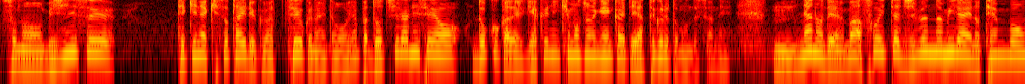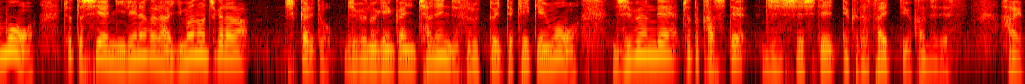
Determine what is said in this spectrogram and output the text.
そのビジネス的な基礎体力が強くないと、やっぱどちらにせよ、どこかで逆に気持ちの限界ってやってくると思うんですよね。うん。なので、まあそういった自分の未来の展望も、ちょっと視野に入れながら、今のうちからしっかりと自分の限界にチャレンジするといった経験を自分でちょっと貸して実施していってくださいっていう感じです。はい。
